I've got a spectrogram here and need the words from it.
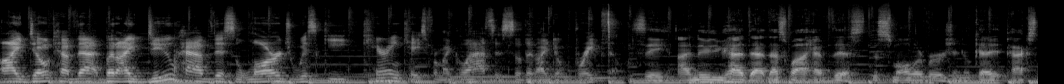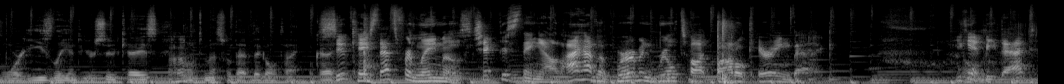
I don't have that, but I do have this large whiskey carrying case for my glasses so that I don't break them. See, I knew you had that. That's why I have this, the smaller version. Okay, it packs more easily into your suitcase. Uh-huh. Don't mess with that big old thing. Okay. Suitcase, that's for lamos. Check this thing out. I have a bourbon real talk bottle carrying bag. You can't beat that.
